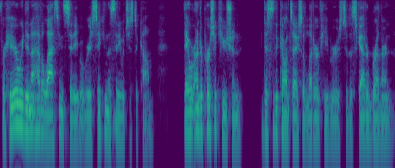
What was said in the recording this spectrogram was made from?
For here we did not have a lasting city, but we are seeking the city which is to come. They were under persecution. This is the context of the letter of Hebrews to the scattered brethren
